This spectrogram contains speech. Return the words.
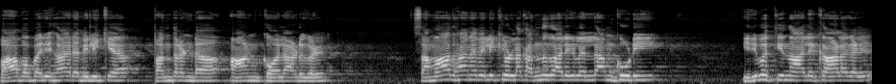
പാപപരിഹാര ബലിക്ക് പന്ത്രണ്ട് ആൺ കോലാടുകൾ. സമാധാന ബലിക്കുള്ള കന്നുകാലികളെല്ലാം കൂടി ഇരുപത്തിനാല് കാളകൾ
